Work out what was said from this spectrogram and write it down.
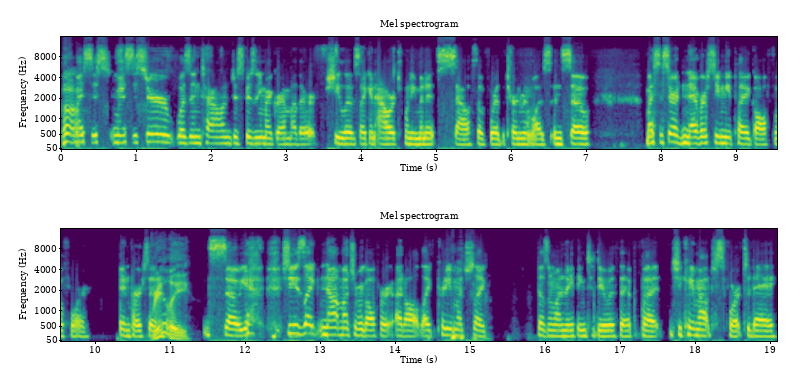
my sis, my sister was in town just visiting my grandmother. She lives like an hour, twenty minutes south of where the tournament was, and so my sister had never seen me play golf before in person. Really? So yeah, she's like not much of a golfer at all. Like pretty much like doesn't want anything to do with it. But she came out to support today,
